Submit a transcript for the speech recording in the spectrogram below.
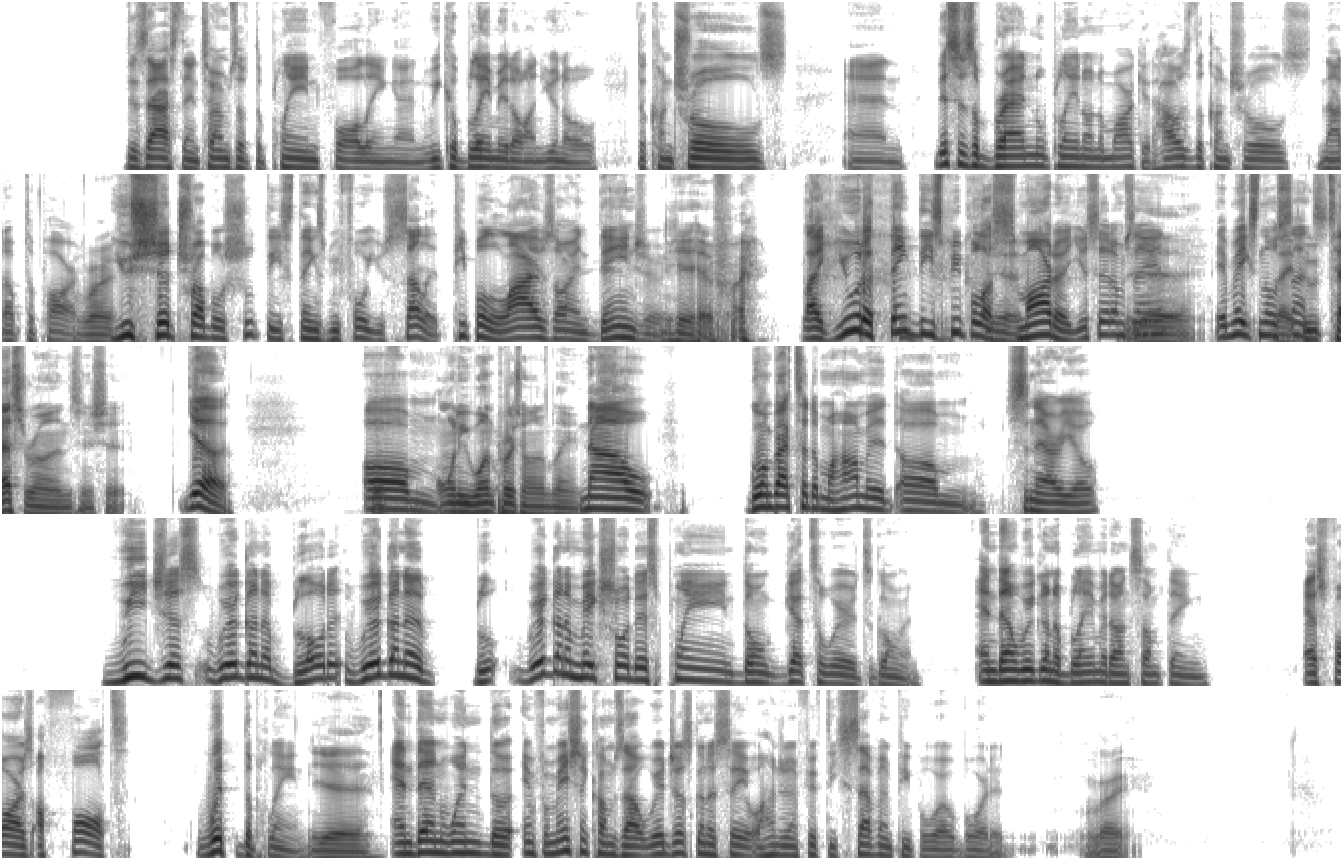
disaster in terms of the plane falling, and we could blame it on, you know, the controls. And this is a brand new plane on the market. How is the controls not up to par? Right. You should troubleshoot these things before you sell it. People's lives are in danger. yeah, right. Like you would think these people are Yeah. smarter. You see what I'm saying? Yeah. It makes no like, do sense. test runs and shit. yeah. Um. Only one person on the plane. Now, going back to the Muhammad um scenario, we just we're gonna blow it. We're gonna we're gonna make sure this plane don't get to where it's going, and then we're gonna blame it on something as far as a fault with the plane. Yeah. And then when the information comes out, we're just gonna say 157 people were aborted. Right.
